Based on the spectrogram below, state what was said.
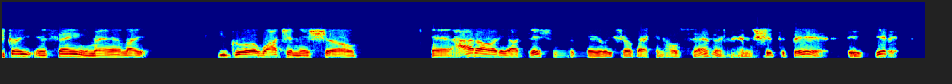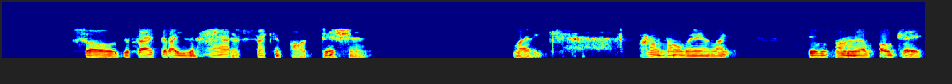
straight insane, man. Like you grew up watching this show, and I'd already auditioned the Daily Show back in 07 and shit the bed. Didn't get it. So the fact that I even had a second audition, like I don't know, man. Like it was one of them. Okay,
